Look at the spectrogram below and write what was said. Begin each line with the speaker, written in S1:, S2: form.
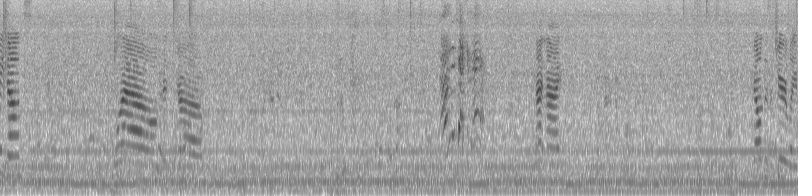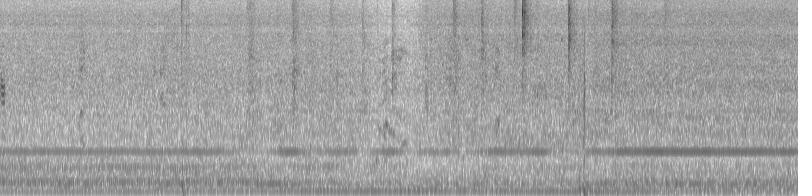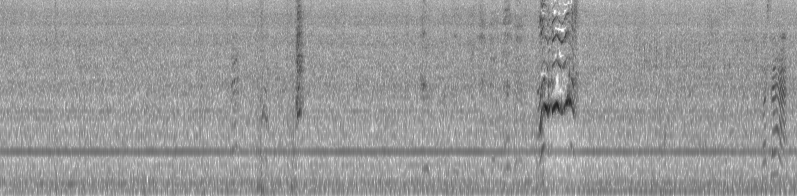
S1: me, Jones. Wow, good job.
S2: I'm a nap.
S1: Night night. Jones is a cheerleader. What's that?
